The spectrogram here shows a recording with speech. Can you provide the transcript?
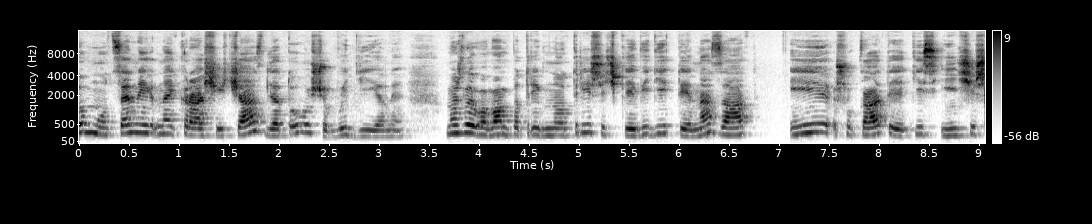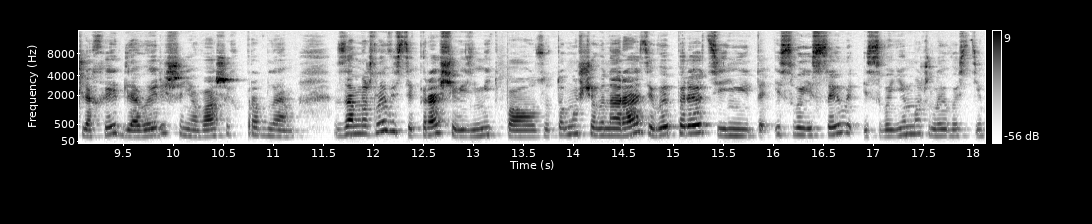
Тому це не найкращий час для того, щоб ви діяли. Можливо, вам потрібно трішечки відійти назад і шукати якісь інші шляхи для вирішення ваших проблем. За можливості краще візьміть паузу, тому що ви наразі ви переоцінюєте і свої сили, і свої можливості.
